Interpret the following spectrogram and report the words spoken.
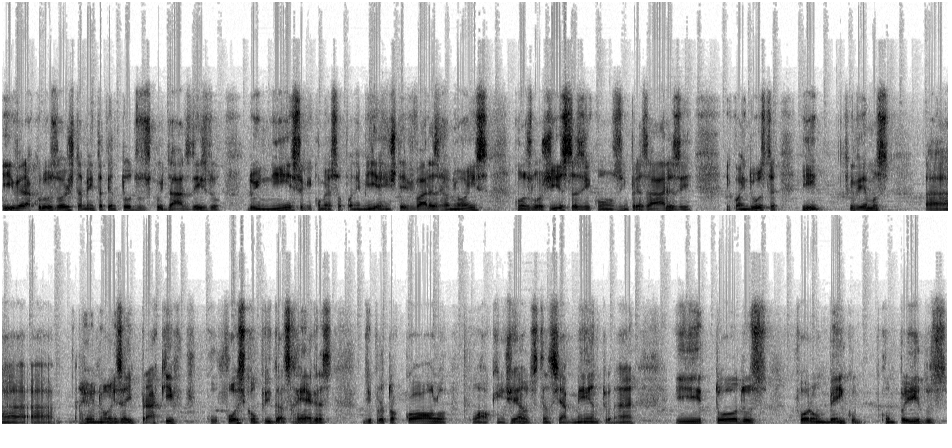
E Veracruz hoje também está tendo todos os cuidados desde o do início que começou a pandemia. A gente teve várias reuniões com os lojistas e com os empresários e, e com a indústria e tivemos uh, uh, reuniões aí para que fosse cumpridas as regras de protocolo, com álcool em gel, distanciamento, né? E todos foram bem cumpridos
